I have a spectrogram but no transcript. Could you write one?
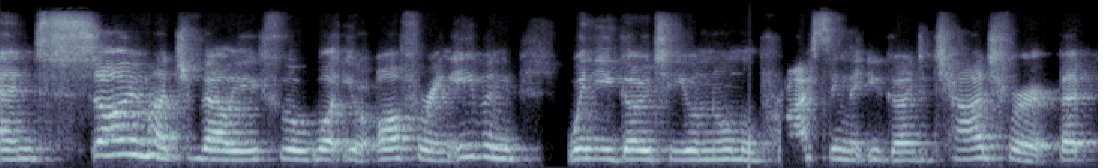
and so much value for what you're offering, even when you go to your normal pricing that you're going to charge for it. But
